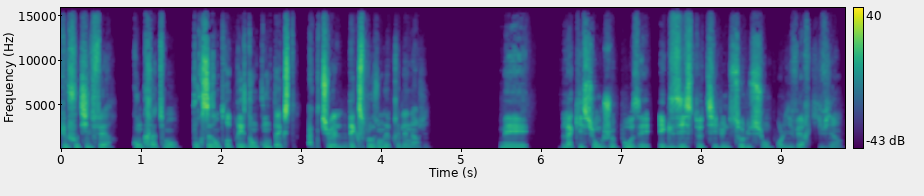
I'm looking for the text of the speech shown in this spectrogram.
que faut-il faire concrètement pour ces entreprises dans le contexte actuel d'explosion des prix de l'énergie? Mais la question que je pose est existe-t-il une solution pour l'hiver qui vient?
